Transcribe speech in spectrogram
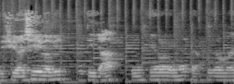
বেশি আসি এইভাবে তুই যা তারপরে আমার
